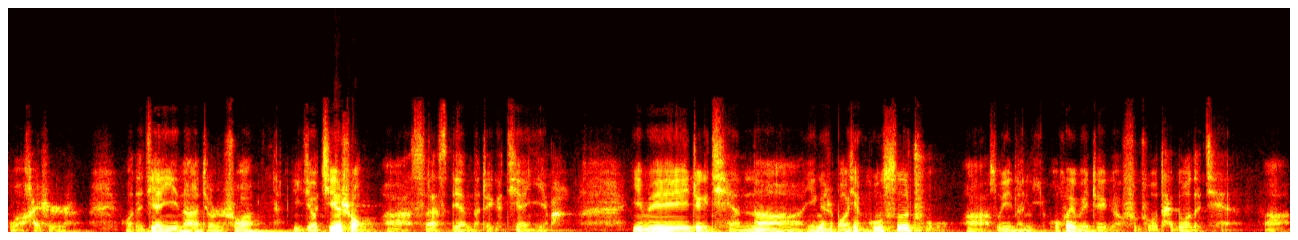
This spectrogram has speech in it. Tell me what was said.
我还是我的建议呢，就是说你就接受啊 4S 店的这个建议吧，因为这个钱呢应该是保险公司出啊，所以呢你不会为这个付出太多的钱啊，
